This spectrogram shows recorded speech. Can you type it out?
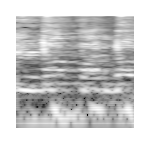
Go.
